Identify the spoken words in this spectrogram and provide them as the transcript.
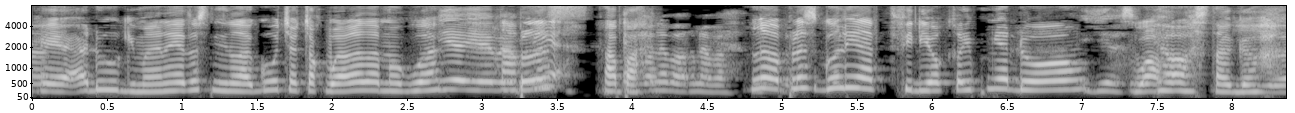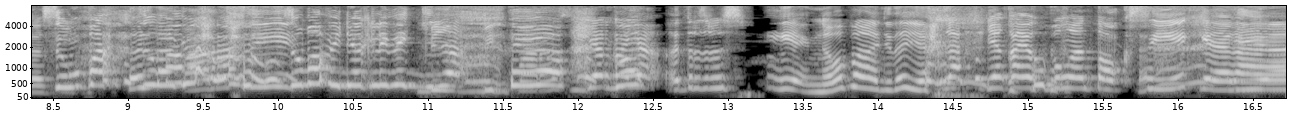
Kayak aduh gimana ya Terus nih lagu cocok banget sama gue Iya iya. bener. Plus apa? Kenapa kenapa? Nggak plus gue lihat video klipnya dong Iya. Wah. Ya astaga Sumpah, sumpah parah sih. Sumpah video klipnya gila. Kayak eh, terus Iya nggak apa-apa lanjut aja. Nggak, yang kayak hubungan toksik ya kan. Iya.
